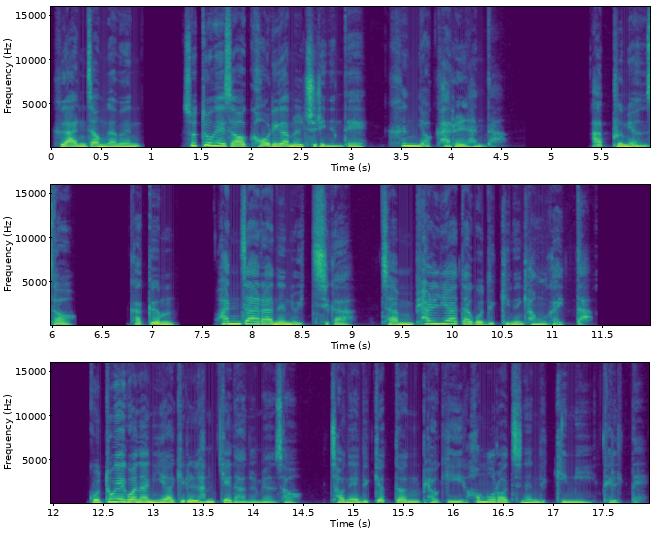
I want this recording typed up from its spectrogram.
그 안정감은 소통에서 거리감을 줄이는데 큰 역할을 한다. 아프면서 가끔 환자라는 위치가 참 편리하다고 느끼는 경우가 있다. 고통에 관한 이야기를 함께 나누면서 전에 느꼈던 벽이 허물어지는 느낌이 들 때.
